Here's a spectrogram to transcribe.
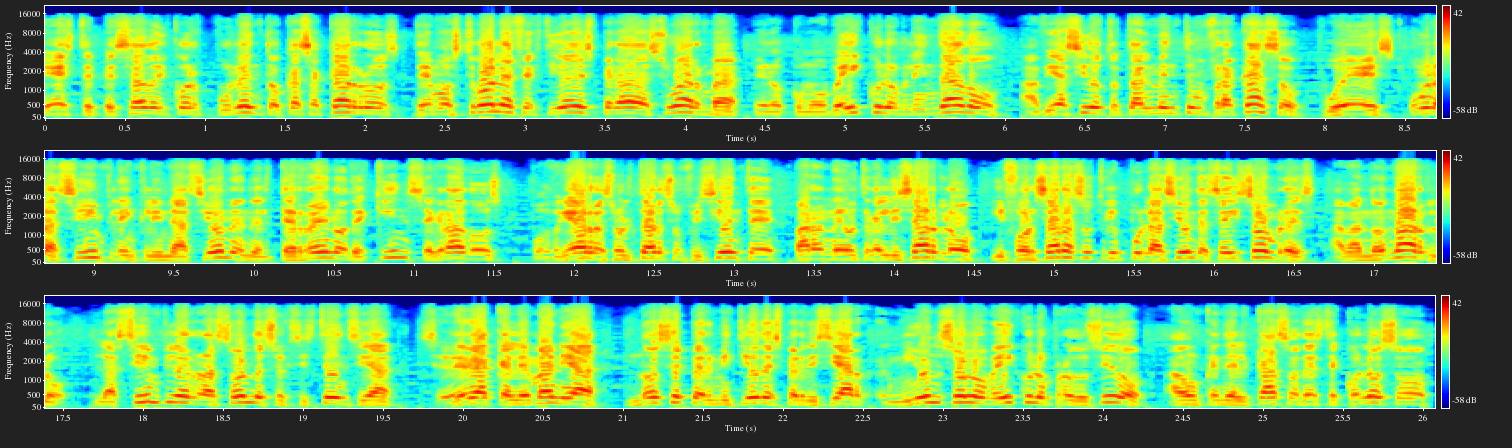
Este pesado y corpulento cazacarros demostró la efectividad esperada de su arma, pero como vehículo blindado había sido totalmente un fracaso, pues una simple inclinación en el terreno de 15 grados podría resultar suficiente para neutralizarlo y forzar a su tripulación de seis hombres abandonarlo. La simple razón de su existencia se debe a que Alemania no se permitió desperdiciar ni un solo vehículo producido, aunque en el caso de este coloso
